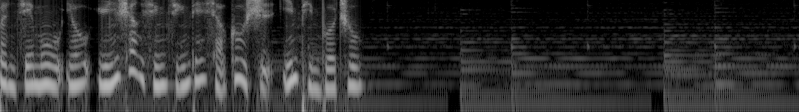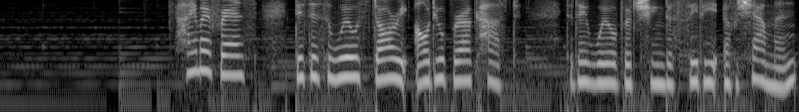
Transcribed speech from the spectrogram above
本节目由云上行景点小故事音频播出。Hi, my friends. This is Will Story audio broadcast. Today we'll be in the city of Xiamen.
